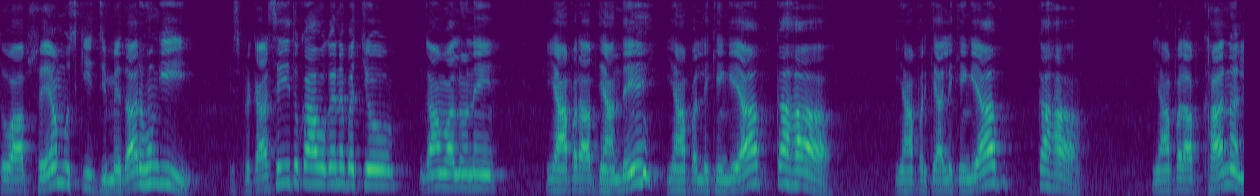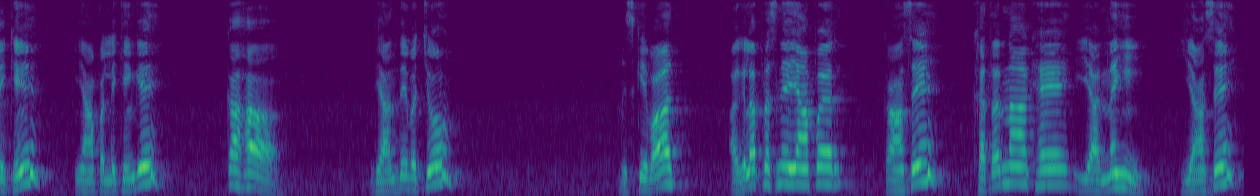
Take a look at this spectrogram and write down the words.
तो आप स्वयं उसकी जिम्मेदार होंगी। इस प्रकार से ही तो कहा होगा ना बच्चों, गाँव वालों ने। यहाँ पर आप ध्यान दें, यहाँ पर लिखेंगे आप, कहा यहाँ पर क्या लिखेंगे आप? कहा। यहाँ पर आप खा ना लिखें, यहाँ पर लिखेंगे कहा। ध्यान दें बच्चों। इसके बाद अगला प्रश्न है यहाँ पर, कहाँ से खतरनाक है या नहीं? यहाँ से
